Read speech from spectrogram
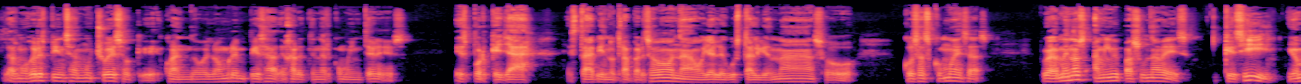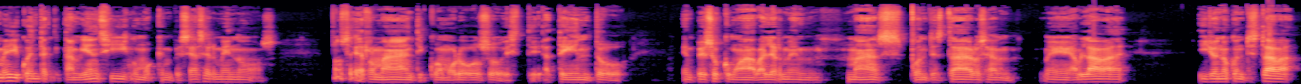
Las mujeres piensan mucho eso, que cuando el hombre empieza a dejar de tener como interés, es porque ya está viendo otra persona, o ya le gusta a alguien más, o cosas como esas. Pero al menos a mí me pasó una vez que sí, yo me di cuenta que también sí, como que empecé a ser menos, no sé, romántico, amoroso, este, atento. Empezó como a valerme más contestar, o sea, me hablaba y yo no contestaba.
